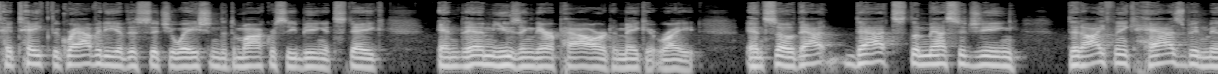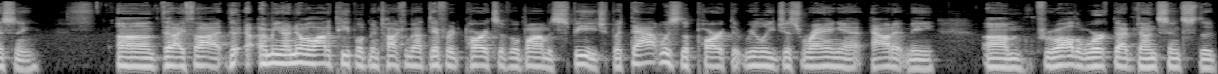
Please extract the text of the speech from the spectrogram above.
to take the gravity of this situation, the democracy being at stake, and them using their power to make it right. And so that that's the messaging that I think has been missing uh, that I thought, I mean, I know a lot of people have been talking about different parts of Obama's speech, but that was the part that really just rang at, out at me um, through all the work that I've done since the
